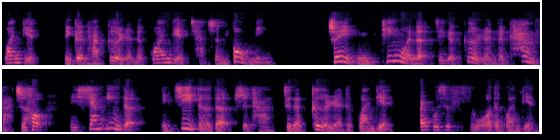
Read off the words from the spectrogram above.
观点，你跟他个人的观点产生共鸣。所以你听闻了这个个人的看法之后，你相应的，你记得的是他这个个人的观点，而不是佛的观点。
